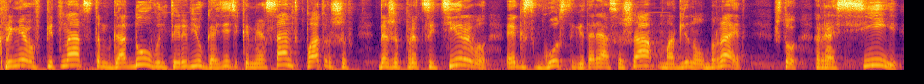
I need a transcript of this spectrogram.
К примеру, в 2015 году в интервью газете «Коммерсант» Патрушев даже процитировал экс-госсекретаря США Мадлен Олбрайт, что России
